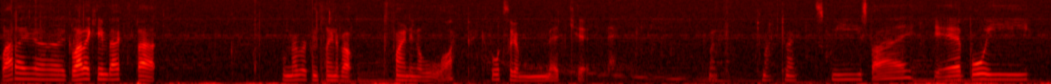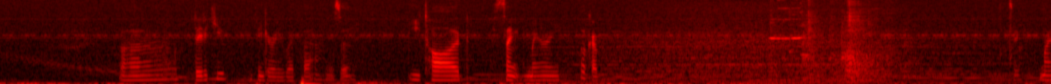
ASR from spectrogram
Glad I, uh, glad I came back with that. We'll never complain about finding a lockpick. It looks like a med kit. Come on, come on, come on. Squeeze by. Yeah, boy. Uh, data cube? Think I already read that. Is it Etod St. Mary? Okay. Am I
